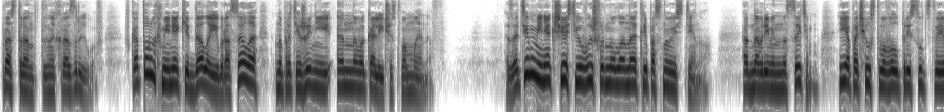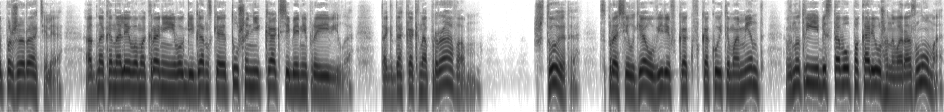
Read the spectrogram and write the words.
пространственных разрывов, в которых меня кидало и бросало на протяжении энного количества мэнов. Затем меня, к счастью, вышвырнуло на крепостную стену. Одновременно с этим я почувствовал присутствие пожирателя, однако на левом экране его гигантская туша никак себя не проявила, тогда как на правом... Что это? — спросил я, увидев, как в какой-то момент внутри и без того покореженного разлома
